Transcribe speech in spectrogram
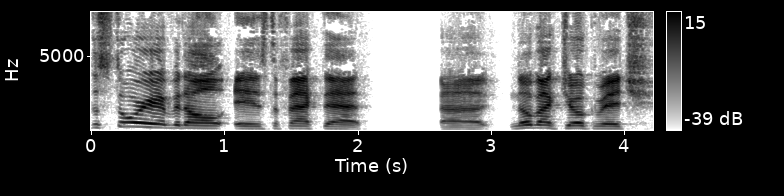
the story of it all is the fact that uh, Novak Djokovic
